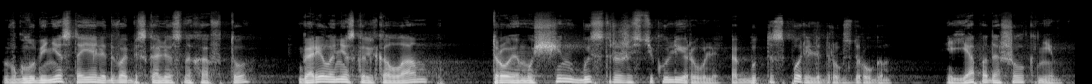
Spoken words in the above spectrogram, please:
В глубине стояли два бесколесных авто, горело несколько ламп, трое мужчин быстро жестикулировали, как будто спорили друг с другом. Я подошел к ним —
